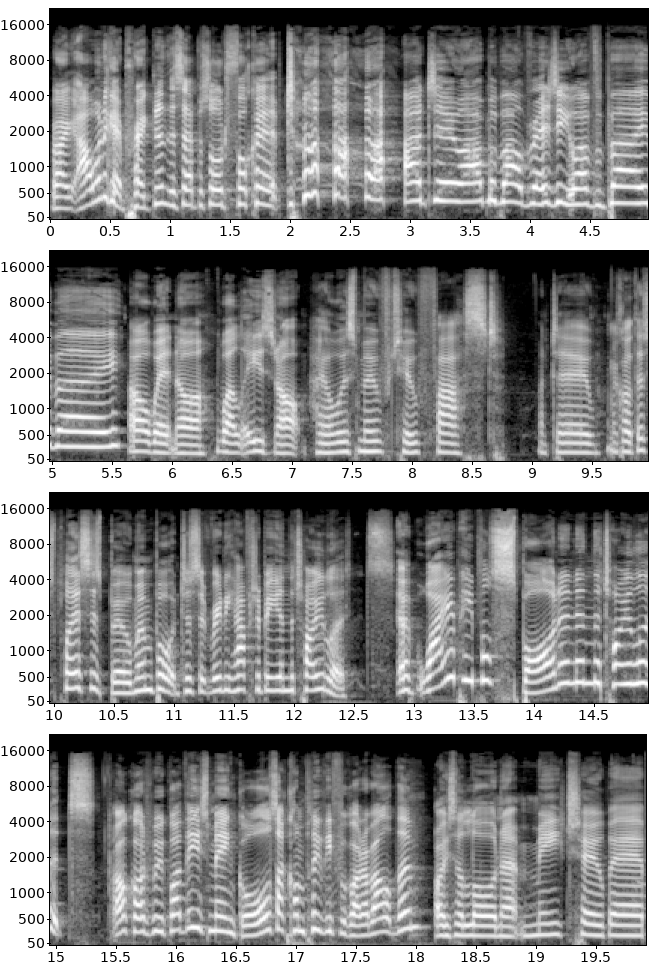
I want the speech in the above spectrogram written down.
right, I want to get pregnant this episode. Fuck it. I do. I'm about ready to have a baby. Oh wait, no. Well, he's not. I always move too fast. I do. Oh my god, this place is booming, but does it really have to be in the toilets? Uh, why are people spawning in the toilets? Oh god, we've got these main goals. I completely forgot about them. Oh, he's a loner. Me too, babe.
